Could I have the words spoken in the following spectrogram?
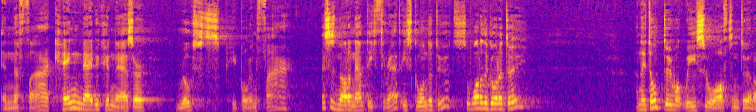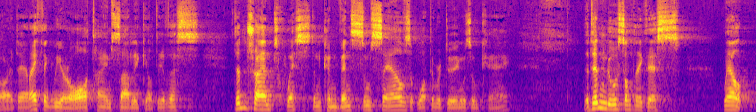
in the fire. King Nebuchadnezzar roasts people in fire. This is not an empty threat. He's going to do it. So what are they going to do? And they don't do what we so often do in our day. And I think we are all times sadly guilty of this. They didn't try and twist and convince themselves that what they were doing was okay. They didn't go something like this Well,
